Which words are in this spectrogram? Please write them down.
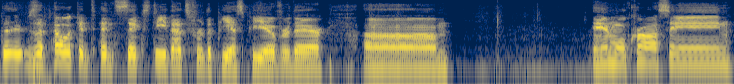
There's a Pelican 1060. That's for the PSP over there. Um, Animal Crossing,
